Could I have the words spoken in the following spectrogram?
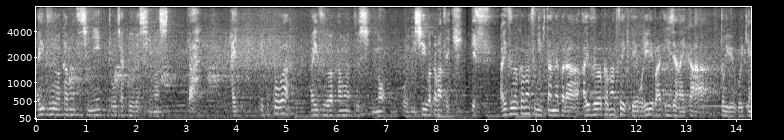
会津若松市に到着しました。はい。でここは会津若松市の西若松駅です。会津若松に来たんだから会津若松駅で降りればいいじゃないかというご意見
